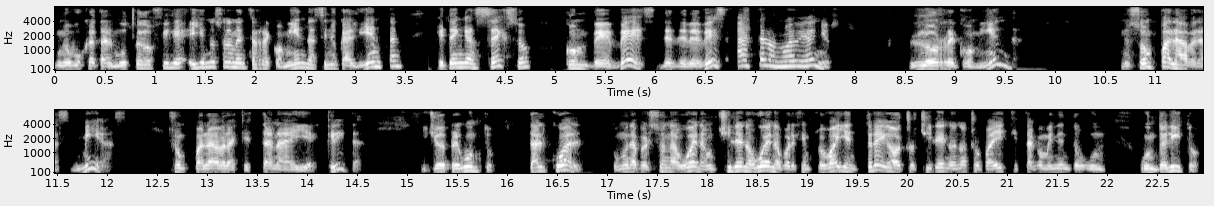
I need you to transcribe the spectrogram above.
uno busca Talmud pedofilia, ellos no solamente recomiendan, sino que alientan que tengan sexo con bebés, desde bebés hasta los nueve años. lo recomiendan. No son palabras mías, son palabras que están ahí escritas. Y yo pregunto, tal cual, como una persona buena, un chileno bueno, por ejemplo, vaya y entrega a otro chileno en otro país que está cometiendo un, un delito,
